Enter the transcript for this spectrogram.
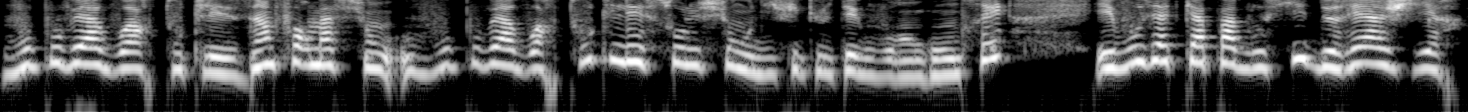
vous pouvez avoir toutes les informations, vous pouvez avoir toutes les solutions aux difficultés que vous rencontrez, et vous êtes capable aussi de réagir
